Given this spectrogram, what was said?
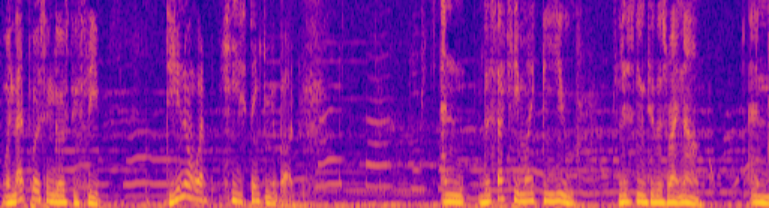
when that person goes to sleep do you know what he's thinking about and this actually might be you listening to this right now and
